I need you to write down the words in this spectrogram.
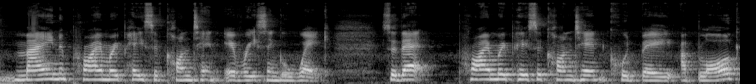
main primary piece of content every single week. So that primary piece of content could be a blog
